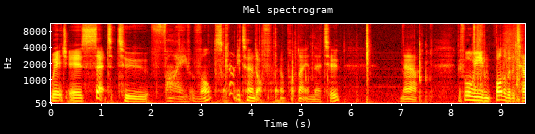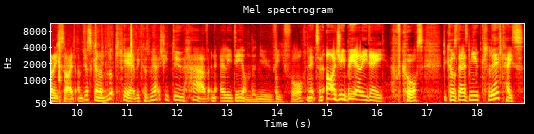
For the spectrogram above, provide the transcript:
which is set to 5 volts, currently turned off. I'll pop that in there too. Now, before we even bother with the telly side, I'm just going to look here because we actually do have an LED on the new V4 and it's an RGB LED, of course, because there's new clear case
